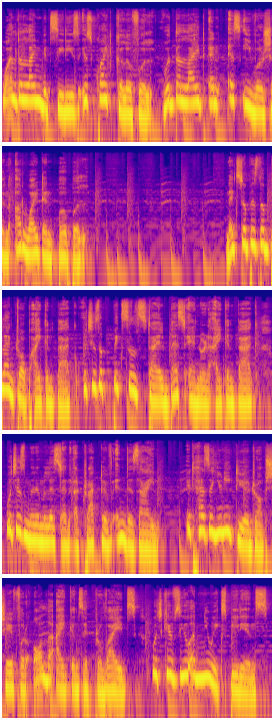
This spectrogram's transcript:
while the LineBit series is quite colorful with the light and SE version are white and purple. Next up is the Blackdrop icon pack which is a pixel style best Android icon pack which is minimalist and attractive in design. It has a unique teardrop shape for all the icons it provides which gives you a new experience.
